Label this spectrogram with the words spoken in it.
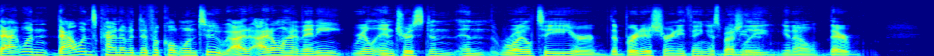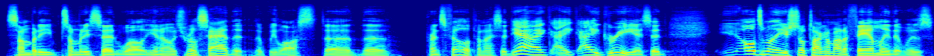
that one that one's kind of a difficult one too. I I don't have any real interest in in royalty or the British or anything, especially, you know, they're somebody somebody said, "Well, you know, it's real sad that that we lost uh, the Prince Philip." And I said, "Yeah, I I, I agree." I said, "Ultimately, you're still talking about a family that was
